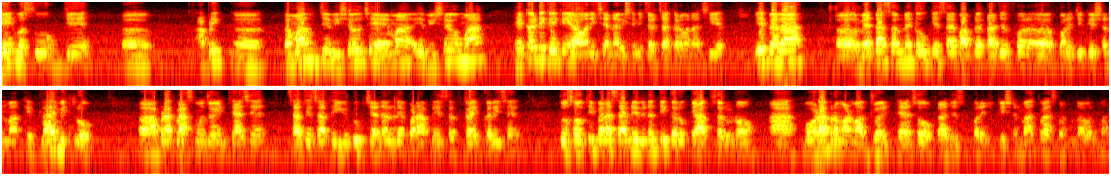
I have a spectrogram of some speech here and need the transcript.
મેઇન વસ્તુ જે આપણી તમામ જે વિષયો છે એમાં, એ વિષયોમાં ફેકલ્ટી કઈ કઈ આવવાની છે એના વિશેની ચર્ચા કરવાના છીએ. એ પહેલા મહેતા સરને કહું કે સાહેબ, આપણે પ્રાજલ ફોર ફોર એજ્યુકેશનમાં કેટલાય મિત્રો આપણા ક્લાસમાં જોઈન થયા છે. સાથે સાથે યુટ્યુબ ચેનલને પણ આપણે સબસ્ક્રાઇબ કરી છે. તો સૌથી પહેલા સાહેબને વિનંતી કરું કે આપ સર્વનો આ બહોળા પ્રમાણમાં આપ જોઈન થયા છો પ્રાજેક્ટ ફોર એજ્યુકેશનમાં ક્લાસ વન ટુ વર્ગમાં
